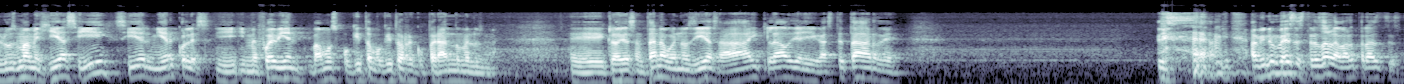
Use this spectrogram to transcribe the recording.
Luzma Mejía, sí, sí, el miércoles, y, me fue bien. Vamos poquito a poquito recuperándome, Luzma. Eh, Claudia Santana, buenos días. Ay, Claudia, llegaste tarde. a, mí, a, mí, no me desestresa lavar trastes.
